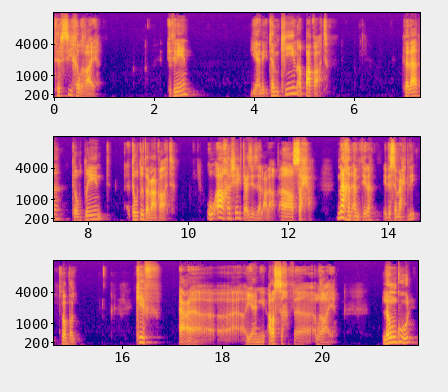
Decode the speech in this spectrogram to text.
ترسيخ الغاية. اثنين يعني تمكين الطاقات ثلاثة توطين توطيط العلاقات وآخر شيء تعزيز العلاقة آه الصحة ناخذ أمثلة إذا سمحت لي. تفضل. كيف يعني أرسخ الغاية؟ لو نقول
